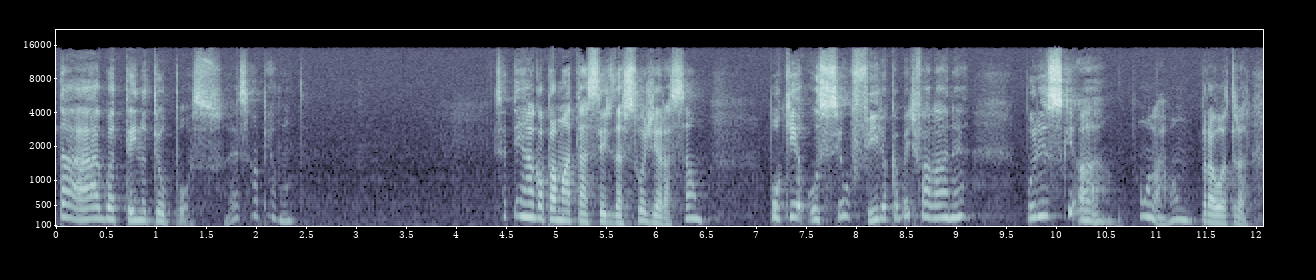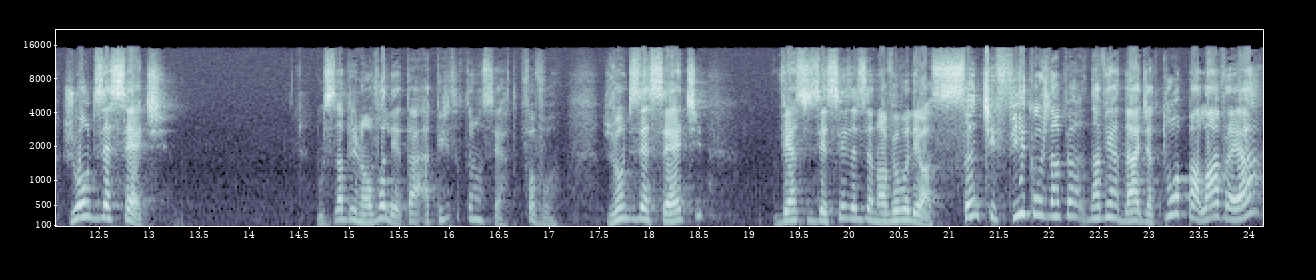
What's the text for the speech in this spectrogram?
quanta água tem no teu poço? Essa é uma pergunta. Você tem água para matar a sede da sua geração? Porque o seu filho, eu acabei de falar, né? Por isso que. Ah, vamos lá, vamos para outra. João 17. Não precisa abrir, não, eu vou ler, tá? Acredita que estou dando certo, por favor. João 17, versos 16 a 19, eu vou ler, ó. Santifica-os na, na verdade, a tua palavra é a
